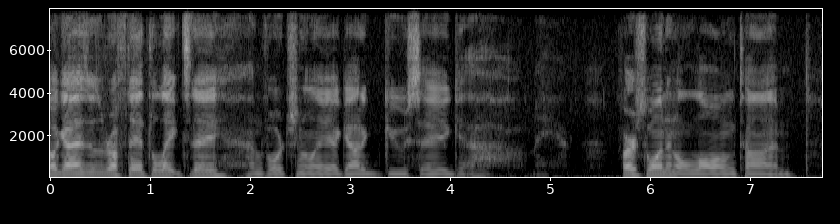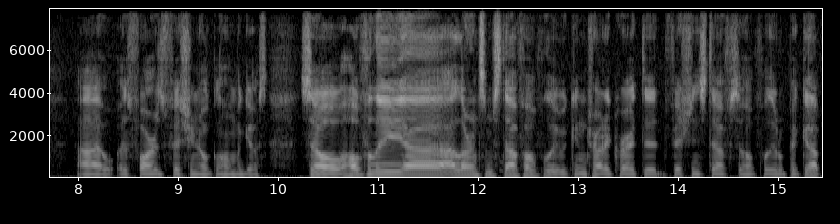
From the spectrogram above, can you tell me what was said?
Well guys, it was a rough day at the lake today. Unfortunately, I got a goose egg. Oh man. First one in a long time. Uh, as far as fishing Oklahoma goes. So hopefully uh, I learned some stuff. Hopefully we can try to correct it, fishing stuff. So hopefully it'll pick up.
